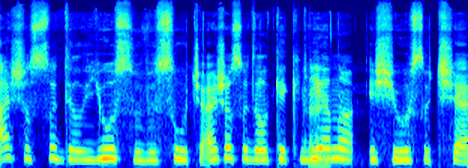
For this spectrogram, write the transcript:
aš esu dėl jūsų visų čia, aš esu dėl kiekvieno Taip. iš jūsų čia.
